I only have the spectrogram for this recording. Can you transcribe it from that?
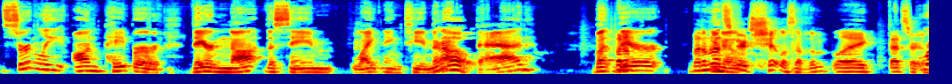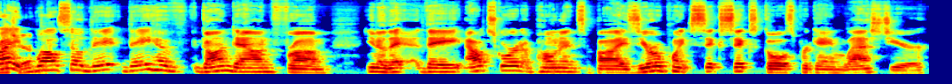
certainly on paper, they are not the same Lightning team. They're not no. bad, but, but they're. I'm, but I'm not know, scared shitless of them. Like that's certainly right. True. Well, so they they have gone down from you know they they outscored opponents by 0.66 goals per game last year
